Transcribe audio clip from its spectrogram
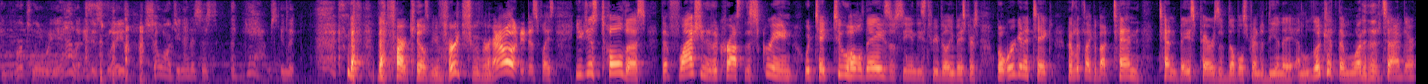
And virtual reality displays show our geneticists the gaps in the that, that part kills me. Virtual reality displays. You just told us that flashing it across the screen would take two whole days of seeing these 3 billion base pairs, but we're going to take, it looked like about 10, 10 base pairs of double stranded DNA and look at them one at a time there.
